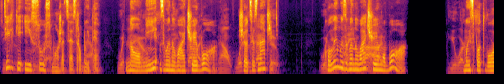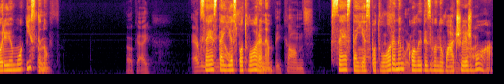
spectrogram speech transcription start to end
Тільки Ісус може це зробити. Ноомі звинувачує Бога. Що це значить? Коли ми звинувачуємо Бога, ми спотворюємо істину. Все стає спотвореним. Все стає спотвореним, коли ти звинувачуєш Бога,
